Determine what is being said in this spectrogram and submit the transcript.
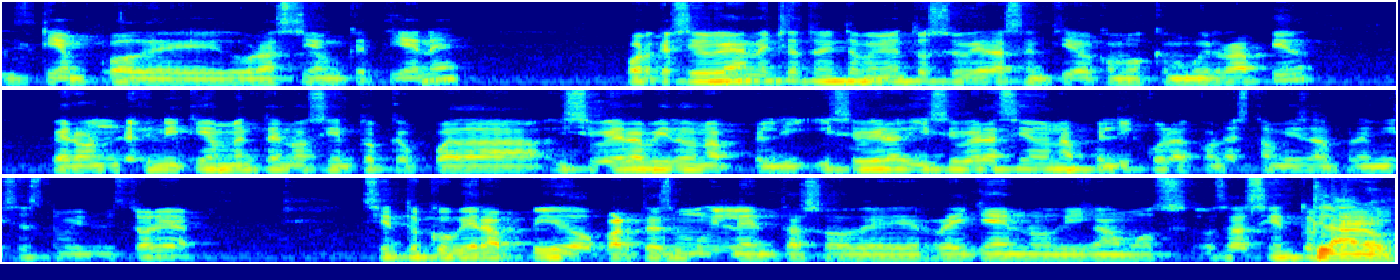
el tiempo de duración que tiene. Porque si hubieran hecho 30 minutos, se hubiera sentido como que muy rápido pero definitivamente no siento que pueda, y si hubiera habido una peli, y si hubiera, y si hubiera sido una película con esta misma premisa, esta misma historia, siento que hubiera habido partes muy lentas o de relleno, digamos. O sea, siento que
